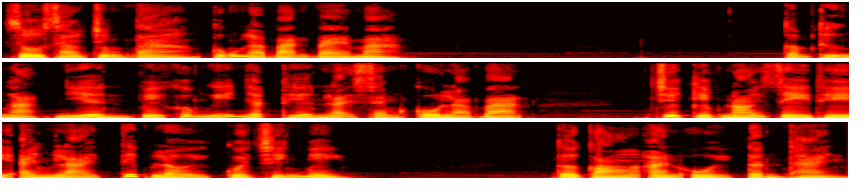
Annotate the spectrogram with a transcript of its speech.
Dù sao chúng ta cũng là bạn bè mà. Cẩm Thư ngạc nhiên vì không nghĩ Nhật Thiên lại xem cô là bạn. Chưa kịp nói gì thì anh lại tiếp lời của chính mình. Tôi có an ủi Tấn Thanh,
